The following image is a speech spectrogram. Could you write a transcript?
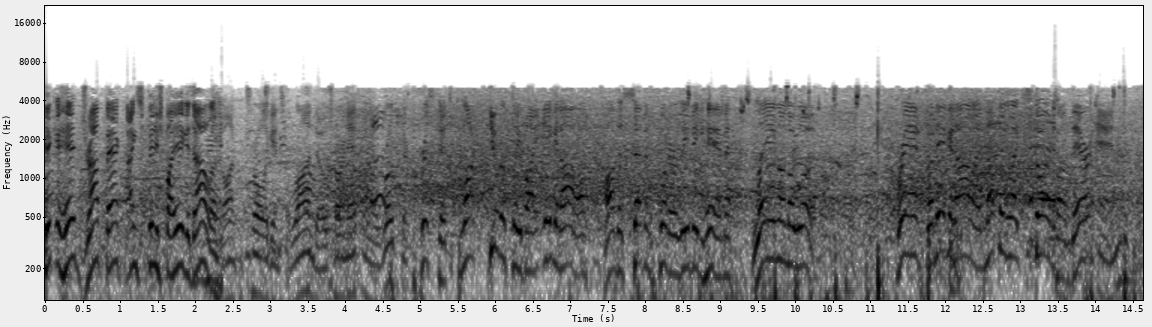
kick ahead, drop back. Nice finish by Iguodala. On patrol against Rondo. Garnett on a rope to Krstic. Blocked beautifully by Iguodala on the seven-footer, leaving him laying on the wood. Brand from Iguodala. Nothing like start on their end.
